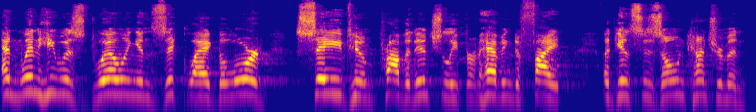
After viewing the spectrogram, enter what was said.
And when he was dwelling in Ziklag, the Lord saved him providentially from having to fight against his own countrymen.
